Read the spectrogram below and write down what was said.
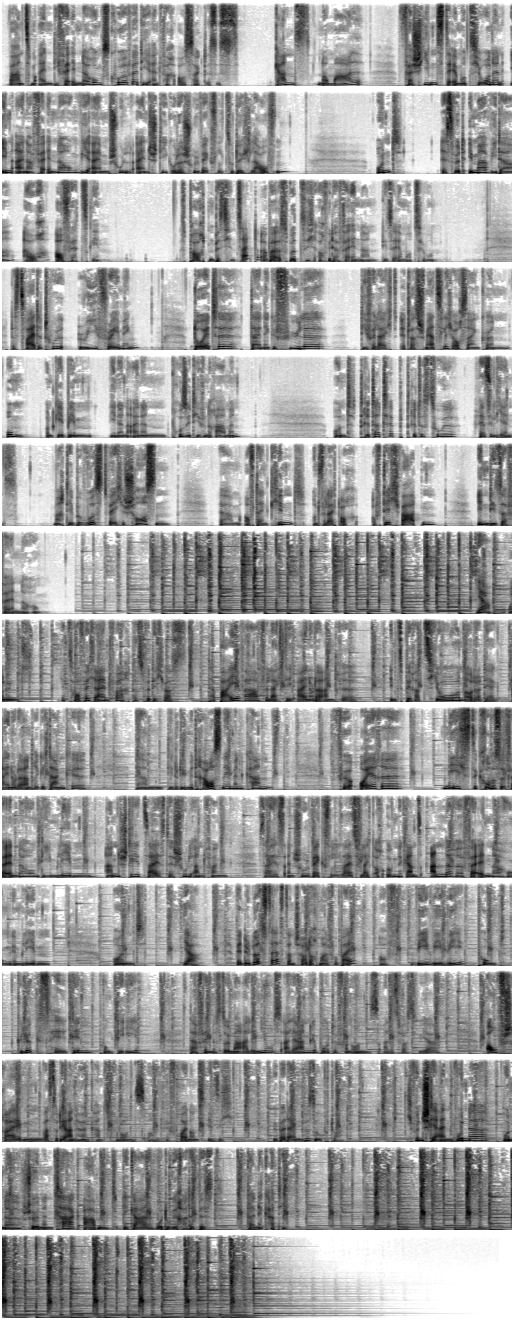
waren zum einen die Veränderungskurve, die einfach aussagt, es ist ganz normal, verschiedenste Emotionen in einer Veränderung wie einem Schuleinstieg oder Schulwechsel zu durchlaufen. Und es wird immer wieder auch aufwärts gehen. Es braucht ein bisschen Zeit, aber es wird sich auch wieder verändern, diese Emotion. Das zweite Tool, Reframing, deute deine Gefühle, die vielleicht etwas schmerzlich auch sein können, um und gib ihm, ihnen einen positiven Rahmen. Und dritter Tipp, drittes Tool, Resilienz. Mach dir bewusst, welche Chancen ähm, auf dein Kind und vielleicht auch auf dich warten in dieser Veränderung. Ja, und jetzt hoffe ich einfach, dass für dich was dabei war, vielleicht die ein oder andere Inspiration oder der ein oder andere Gedanke, ähm, die du dir mit rausnehmen kannst für eure nächste große Veränderung, die im Leben ansteht, sei es der Schulanfang, sei es ein Schulwechsel, sei es vielleicht auch irgendeine ganz andere Veränderung im Leben. Und ja, wenn du Lust hast, dann schau doch mal vorbei auf www.glücksheldin.de. Da findest du immer alle News, alle Angebote von uns, alles, was wir aufschreiben, was du dir anhören kannst von uns. Und wir freuen uns riesig über deinen Besuch dort. Ich wünsche dir einen wunder, wunderschönen Tag, Abend, egal wo du gerade bist. Deine Kathi.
